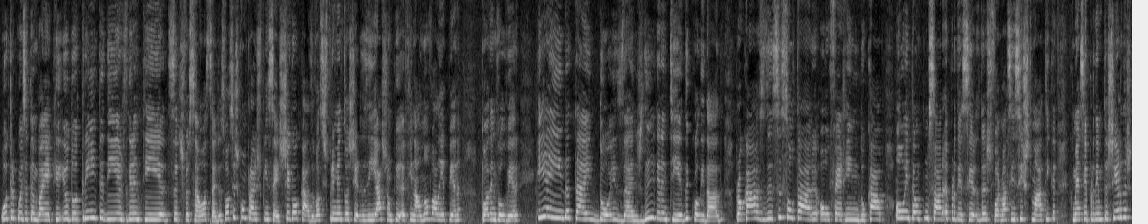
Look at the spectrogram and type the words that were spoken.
Outra coisa também é que eu dou 30 dias de garantia de satisfação, ou seja, se vocês comprarem os pincéis, chegam a casa, vocês experimentam as cerdas e acham que afinal não valem a pena, podem devolver e ainda tem dois anos de garantia de qualidade para o caso de se soltar ou o ferrinho do cabo ou então começar a perder cerdas de forma assim sistemática, comecem a perder muitas cerdas,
